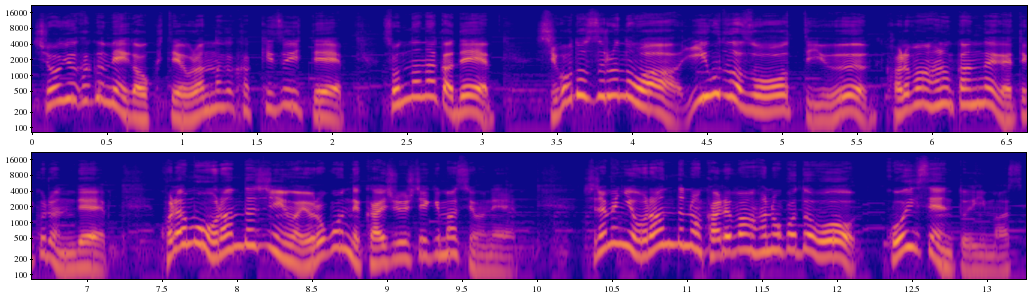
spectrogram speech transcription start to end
商業革命が起きてオランダが活気づいてそんな中で仕事するのはいいことだぞっていうカルバン派の考えがやってくるんでこれはもうオランダ人は喜んで回収していきますよねちなみにオランダのカルバン派のことをゴイセンと言います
